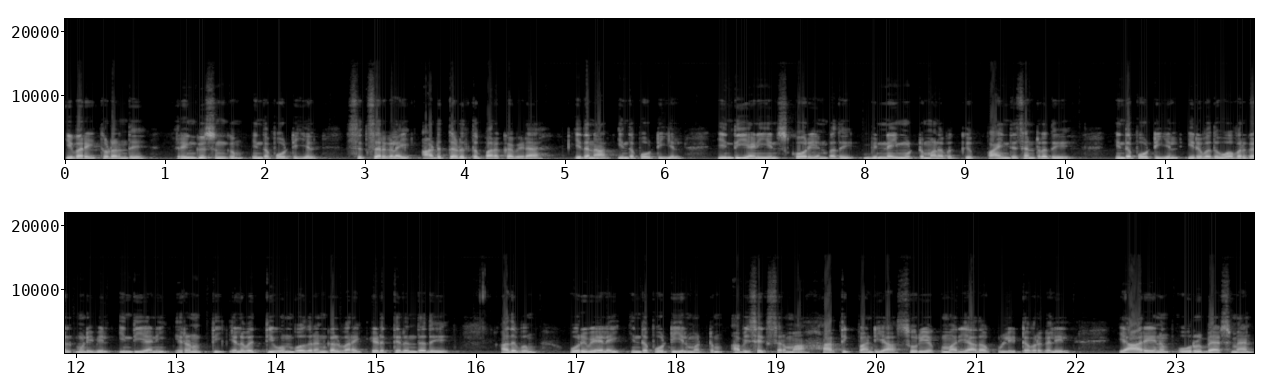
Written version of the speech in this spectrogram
இவரை தொடர்ந்து ரிங்கு சிங்கும் இந்த போட்டியில் சிக்சர்களை அடுத்தடுத்து பறக்கவிட இதனால் இந்த போட்டியில் இந்திய அணியின் ஸ்கோர் என்பது விண்ணை முட்டும் அளவுக்கு பாய்ந்து சென்றது. இந்த போட்டியில் இருபது ஓவர்கள் முடிவில் இந்திய அணி இருநூற்றி எழுபத்தி ஒன்பது ரன்கள் வரை எடுத்திருந்தது. அதுவும் ஒருவேளை இந்த போட்டியில் மட்டும் அபிஷேக் சர்மா ஹார்திக் பாண்டியா சூரியகுமார் யாதவ் உள்ளிட்டவர்களில் யாரேனும் ஒரு பேட்ஸ்மேன்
